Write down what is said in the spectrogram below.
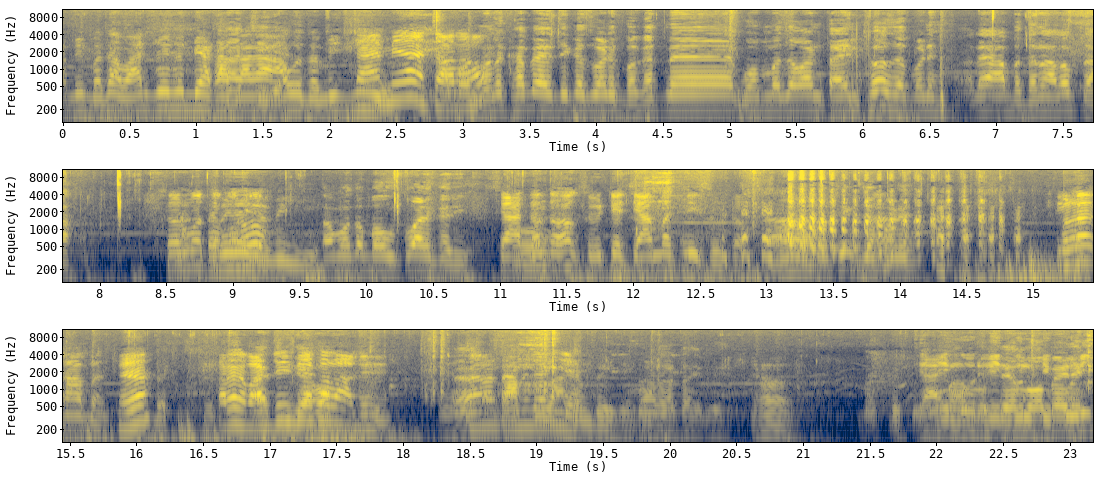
અમે બધા વાત જોઈને બેઠા હતા આવો. મને ખબર હતી કે જોડે ભગત ને ગોમમાં જવાનો ટાઈમ થયો છે પણ અરે આ બધાને આલો તા શરૂઆત તો કરો. તમે તો બહુ ઉતવાળ કરી. સાધન તો હક છૂટે ચામ નહીં છૂટો. ઠીક છે પણ હે અરે વાજી બેઠા લાગે. છે ચાના ટાઈમે જ આવી જાય. સારા ટાઈમે. ચાય મોરલી સેલ બુન મોબાઈલ પીપળી એક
